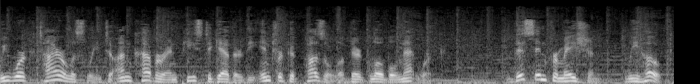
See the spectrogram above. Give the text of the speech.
we worked tirelessly to uncover and piece together the intricate puzzle of their global network. This information, we hoped,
